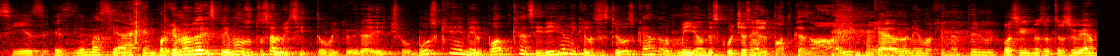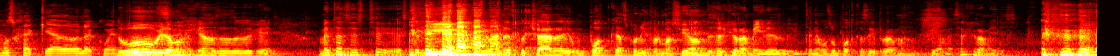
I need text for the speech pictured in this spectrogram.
Sí, es, es demasiada gente. ¿Por qué no le escribimos nosotros a Luisito, güey? Que hubiera dicho, busquen el podcast y díganle que los estoy buscando. Un millón de escuchas en el podcast. Ay, cabrón, imagínate, güey. O si nosotros hubiéramos hackeado la cuenta. Uh, hubiéramos fijado nosotros, que métanse este, este link y van a escuchar eh, un podcast con información de Sergio Ramírez. Y tenemos un podcast ahí programado que se llama Sergio Ramírez.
